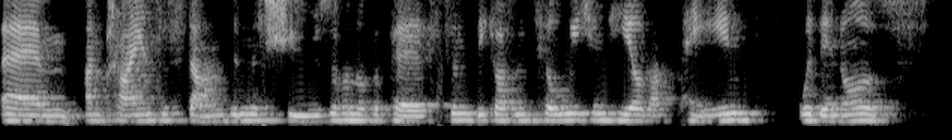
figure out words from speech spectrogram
Um, and trying to stand in the shoes of another person because until we can heal that pain within us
